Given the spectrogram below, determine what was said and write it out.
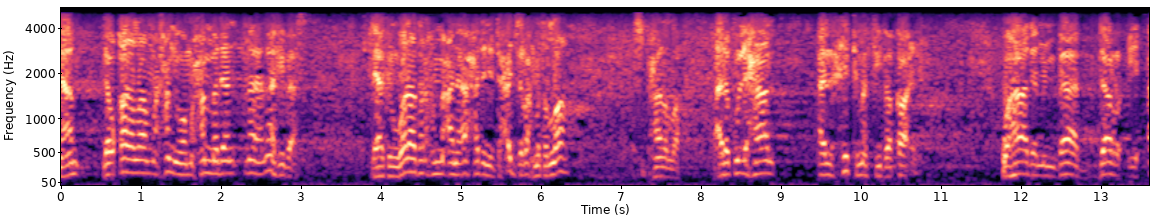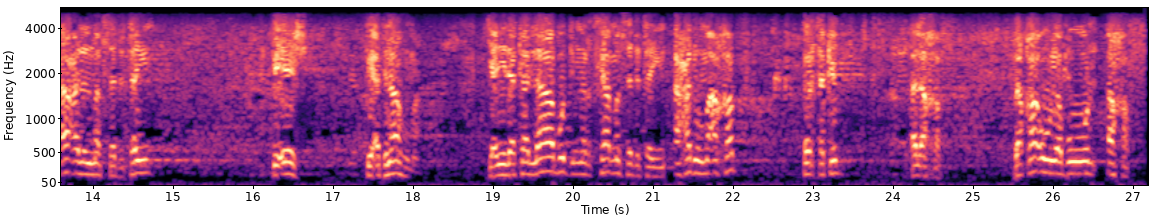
نعم. لو قال اللهم ارحمني ومحمدا ما, ما في بأس. لكن ولا ترحم معنا أحد يتحجر رحمة الله. سبحان الله. على كل حال الحكمة في بقائه. وهذا من باب درء أعلى المفسدتين بإيش؟ بأدناهما. يعني إذا كان لابد من ارتكاب مفسدتين أحدهما أخف ارتكب الأخف. بقاء يبول أخف.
